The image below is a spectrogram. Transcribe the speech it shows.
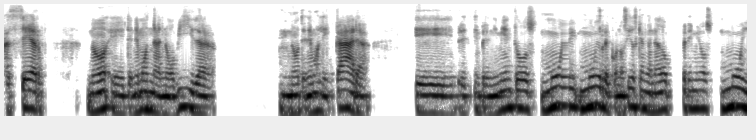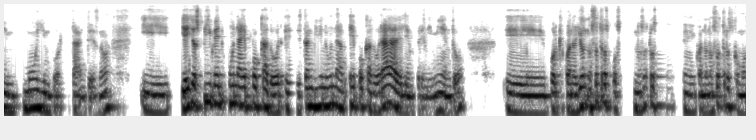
ACERF, ¿no? Eh, tenemos Nanovida, ¿no? tenemos Lecara, eh, emprendimientos muy, muy reconocidos que han ganado premios muy, muy importantes, ¿no? Y, y ellos viven una época, están viviendo una época dorada del emprendimiento, eh, porque cuando yo, nosotros, pues, nosotros eh, cuando nosotros como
